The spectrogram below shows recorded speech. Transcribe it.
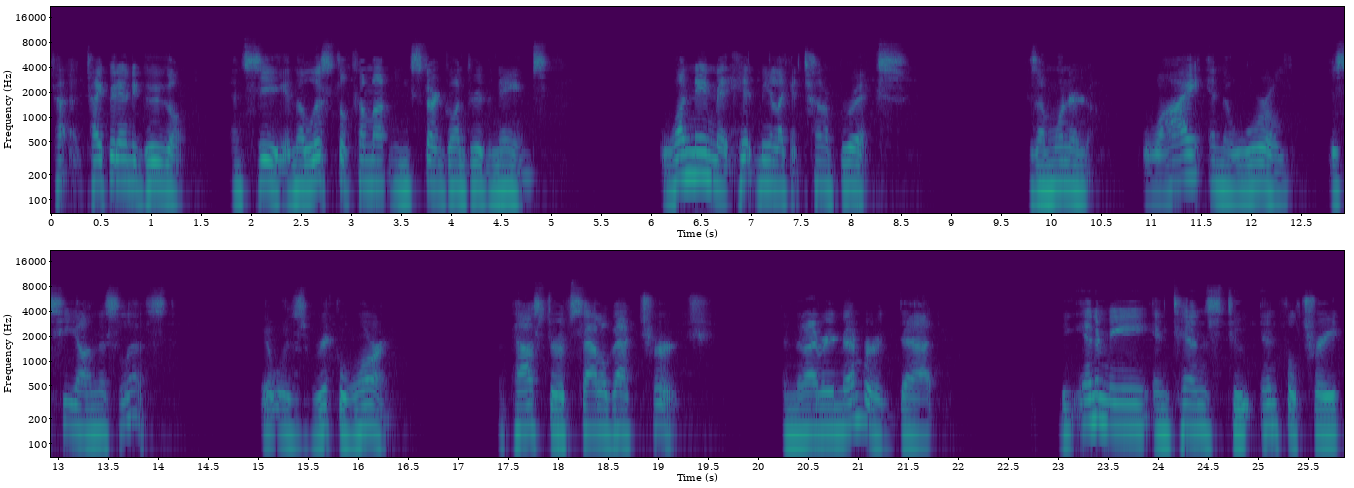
T- type it into Google and see, and the list will come up and you can start going through the names. One name that hit me like a ton of bricks because I'm wondering why in the world is he on this list? It was Rick Warren, the pastor of Saddleback Church. And then I remembered that the enemy intends to infiltrate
